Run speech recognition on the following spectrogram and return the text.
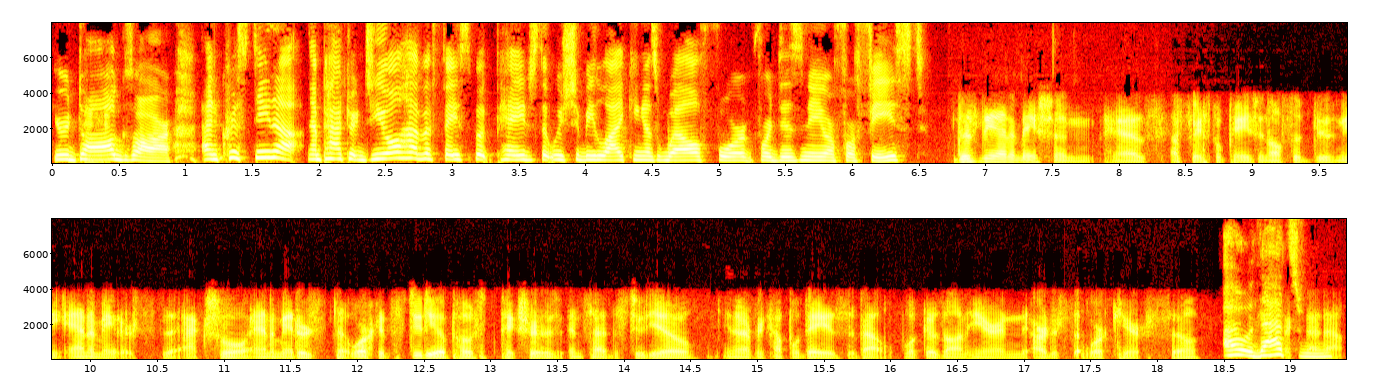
your dogs are. And Kristina and Patrick, do you all have a Facebook page that we should be liking as well for for Disney or for Feast? Disney Animation has a Facebook page and also Disney Animators, the actual animators that work at the studio post pictures inside the studio, you know, every couple of days about what goes on here and the artists that work here. So Oh, that's that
